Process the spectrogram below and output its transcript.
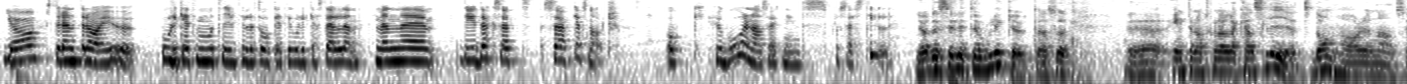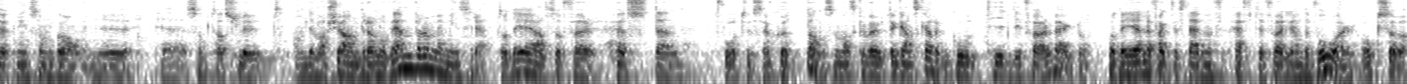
Ja, studenter har ju olika motiv till att åka till olika ställen. Men eh, det är ju dags att söka snart. Och hur går en ansökningsprocess till? Ja, det ser lite olika ut. Alltså, eh, internationella kansliet, de har en ansökningsomgång nu eh, som tar slut, om det var 22 november om jag minns rätt. Och det är alltså för hösten 2017 så man ska vara ute ganska god tid i förväg då. Och det gäller faktiskt även efterföljande vår också. Va?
